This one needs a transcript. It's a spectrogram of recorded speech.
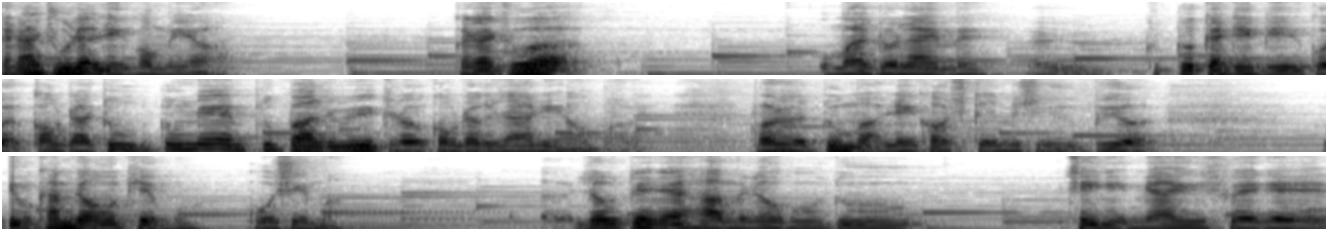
ကနာချူလည်းအလိန်ခေါက်မရအောင်ကနာချူကဟိုမှာတွန်လိုက်မယ်သူကန်တင်ပြေးအကွက်ကောင်တာသူသူနဲ့သူပါလူကြီးကျွန်တော်ကောင်တာကစားနေအောင်ပါပဲဘာလို့သူ့မှာအလိန်ခေါက်စကေးမရှိဘူးပြီးတော့ဒီခံပြောင်းမဖြစ်ဘူးကိုရှိမှာလုံးတင်တဲ့ဟာမလုပ်ဘူးသူအချိန်ကြီးအများကြီးဆွဲခဲ့တယ်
